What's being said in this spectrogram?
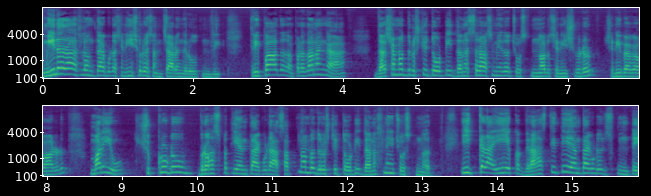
మీనరాశిలో అంతా కూడా శనీశ్వరుడు సంచారం జరుగుతుంది. త్రిపాద ప్రధానంగా దశమ దృష్టితోటి ధనుసు రాశి మీద చూస్తున్నారు శనీశ్వరుడు శని భగవానుడు. మరియు శుక్రుడు బృహస్పతి అంతా కూడా సప్తమ దృష్టితోటి ధనుసునే చూస్తున్నారు. ఇక్కడ ఈ యొక్క గ్రహస్థితి అంతా కూడా చూసుకుంటే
